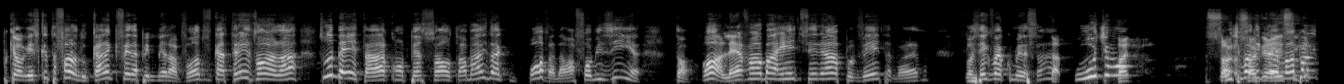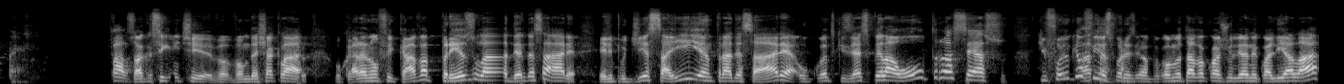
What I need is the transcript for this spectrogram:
Porque é isso que eu tô falando, o cara que fez a primeira volta, ficar três horas lá, tudo bem, tá com o pessoal, tá, mas pô, vai dar uma fomezinha. Então, ó, leva uma barrinha de cereal, aproveita, leva. Você que vai começar. Tá. O último. Vai... Só, o último só vai ter que, levar seguinte... Fala. Só que é o seguinte, vamos deixar claro, o cara não ficava preso lá dentro dessa área. Ele podia sair e entrar dessa área o quanto quisesse pela outro acesso, que foi o que eu ah, fiz, tá. por exemplo. Como eu estava com a Juliana e com a Lia lá,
